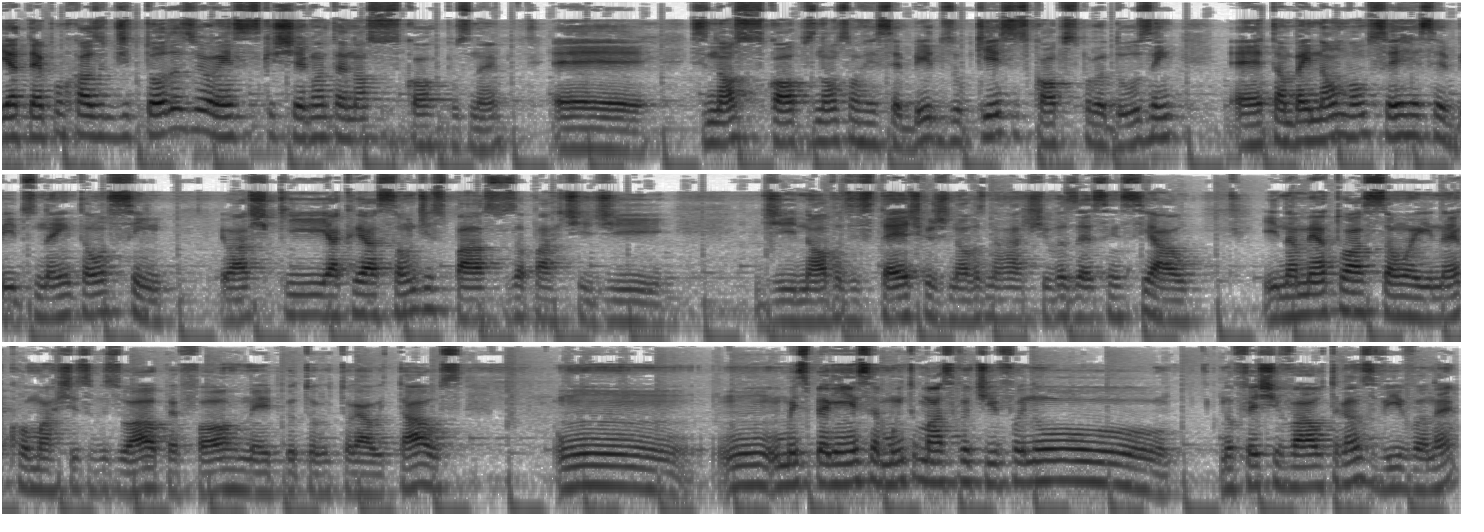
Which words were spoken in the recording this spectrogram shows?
e até por causa de todas as violências que chegam até nossos corpos, né? É, se nossos corpos não são recebidos, o que esses corpos produzem é, também não vão ser recebidos, né? Então, assim, eu acho que a criação de espaços a partir de, de novas estéticas, de novas narrativas é essencial. E na minha atuação aí, né, como artista visual, performer, produtor cultural e tal, um, um, uma experiência muito massa que eu tive foi no, no festival Transviva, né?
